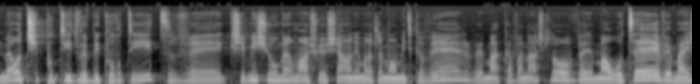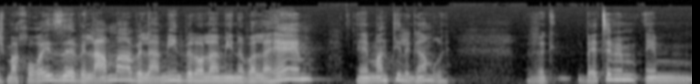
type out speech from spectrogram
מאוד שיפוטית וביקורתית, וכשמישהו אומר משהו ישר אני אומרת למה הוא מתכוון, ומה הכוונה שלו, ומה הוא רוצה, ומה יש מאחורי זה, ולמה, ולהאמין ולא להאמין, אבל להם האמנתי לגמרי. ובעצם הם, הם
